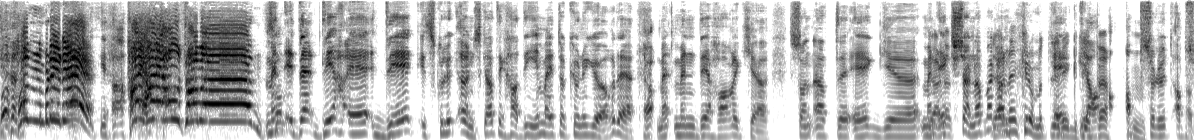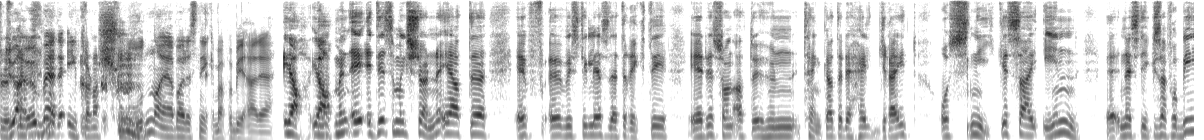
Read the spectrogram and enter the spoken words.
Og sånn blir det! Hei, hei, alle sammen! Men det, det, er- det skulle jeg ønske at jeg hadde i meg til å kunne gjøre det, Ja. men, men det har jeg ikke. Sånn at jeg eh, Men jeg skjønner at man du er kan den krummete ryggtype. Ja, absolutt. absolutt. Du er jo med inkarnasjonen, og jeg bare sniker meg forbi her, jeg. Ja, ja, men jeg, det som jeg skjønner er at eh, jeg, eh, Hvis jeg leser dette riktig, er det sånn at hun tenker at det er helt greit å snike seg inn Nei, snike seg forbi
